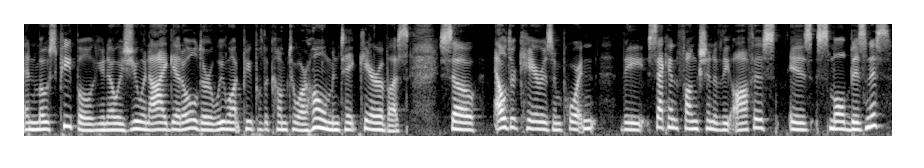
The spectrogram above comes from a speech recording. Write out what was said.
And most people, you know, as you and I get older, we want people to come to our home and take care of us. So, elder care is important. The second function of the office is small business.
